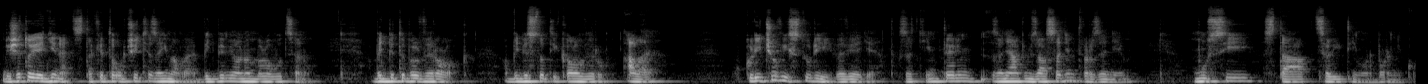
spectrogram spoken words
když je to jedinec, tak je to určitě zajímavé, byť by měl Nobelovu cenu, a byť by to byl virolog, a byť by se to týkalo viru, ale u klíčových studií ve vědě, tak za, tím, kterým, za nějakým zásadním tvrzením musí stát celý tým odborníků.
